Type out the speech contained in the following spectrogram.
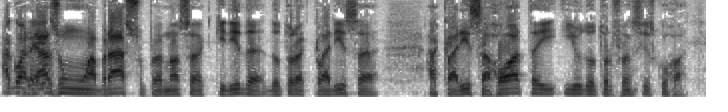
Agora, Aliás, um abraço para nossa querida doutora Clarissa, a Clarissa Rota e, e o doutor Francisco Rota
